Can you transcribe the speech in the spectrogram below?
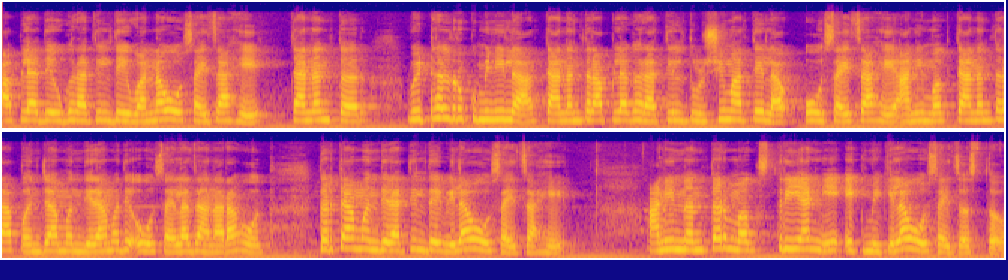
आपल्या देवघरातील देवांना ओसायचं आहे. त्यानंतर विठ्ठल रुक्मिणीला त्यानंतर आपल्या घरातील तुळशी मातेला ओसायचं आहे आणि मग त्यानंतर आपण ज्या मंदिरामध्ये ओसायला जाणार आहोत तर त्या मंदिरातील देवीला ओसायचं आहे. आणि नंतर मग स्त्रियांनी एकमेकीला ओसायचं असतं.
